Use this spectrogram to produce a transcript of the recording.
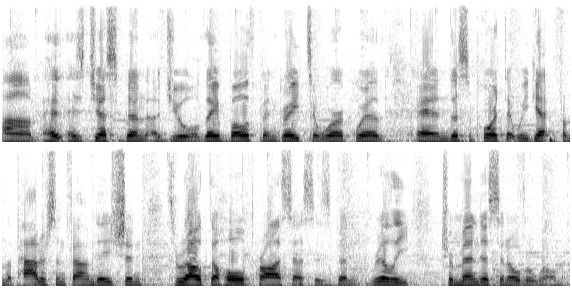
um, has just been a jewel. They've both been great to work with, and the support that we get from the Patterson Foundation throughout the whole process has been really tremendous and overwhelming.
